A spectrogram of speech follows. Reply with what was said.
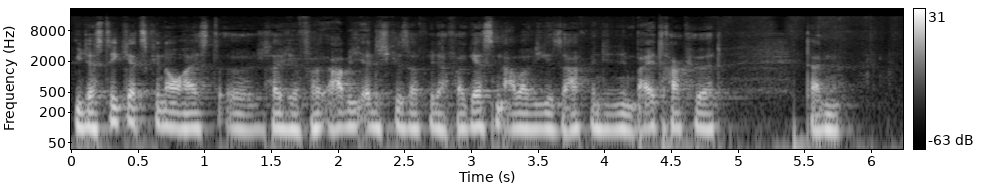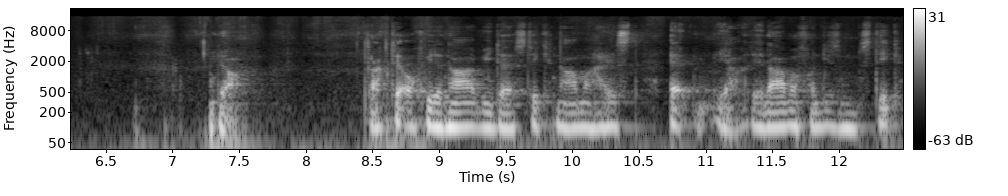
Wie das Stick jetzt genau heißt, äh, das habe ich, hab ich ehrlich gesagt wieder vergessen. Aber wie gesagt, wenn ihr den Beitrag hört, dann ja, sagt er auch wieder nahe, wie der Stick-Name heißt. Äh, ja, der Name von diesem Stick.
